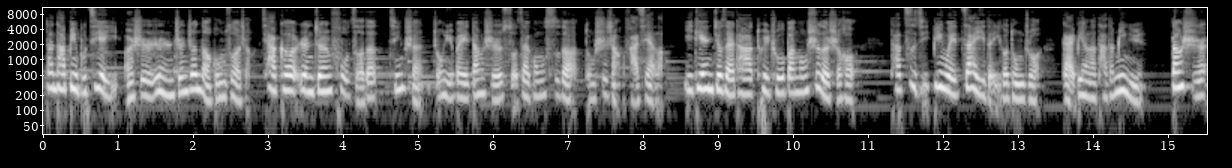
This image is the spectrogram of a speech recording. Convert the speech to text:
但他并不介意，而是认认真真的工作着。恰科认真负责的精神，终于被当时所在公司的董事长发现了。一天，就在他退出办公室的时候，他自己并未在意的一个动作，改变了他的命运。当时，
